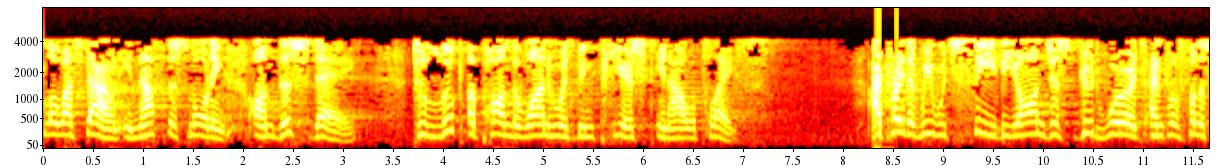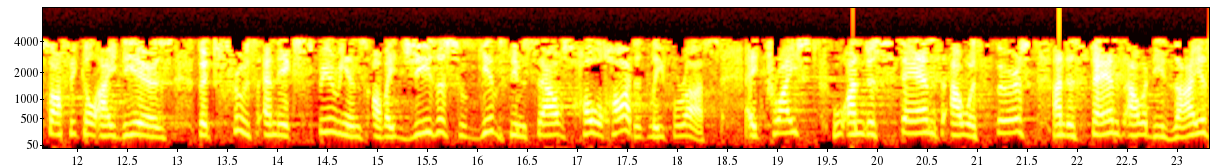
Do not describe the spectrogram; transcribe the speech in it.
slow us down enough this morning on this day to look upon the one who has been pierced in our place. I pray that we would see beyond just good words and philosophical ideas the truth and the experience of a Jesus who gives himself wholeheartedly for us. A Christ who understands our thirst, understands our desires,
